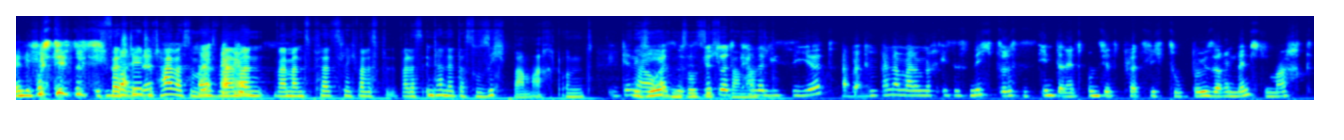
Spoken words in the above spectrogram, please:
Wenn du verstehst, was ich, ich verstehe total, was du meinst, weil man, weil man es plötzlich, weil es, weil das Internet das so sichtbar macht und genau, also so es wird dort kanalisiert, macht. aber meiner Meinung nach ist es nicht so, dass das Internet uns jetzt plötzlich zu böseren Menschen macht,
